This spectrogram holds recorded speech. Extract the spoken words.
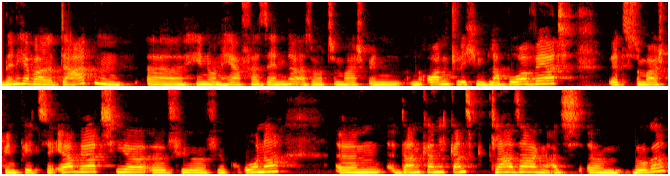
Wenn ich aber Daten äh, hin und her versende, also zum Beispiel einen, einen ordentlichen Laborwert, jetzt zum Beispiel einen PCR-Wert hier äh, für, für Corona, ähm, dann kann ich ganz klar sagen als ähm, Bürger,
